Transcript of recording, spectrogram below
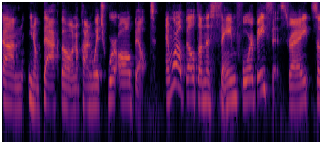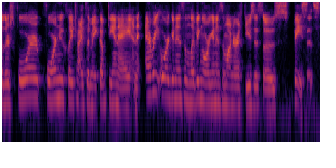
um, you know, backbone upon which we're all built, and we're all built on the same four bases, right? So there's four four nucleotides that make up DNA, and every organism, living organism on Earth, uses those bases.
